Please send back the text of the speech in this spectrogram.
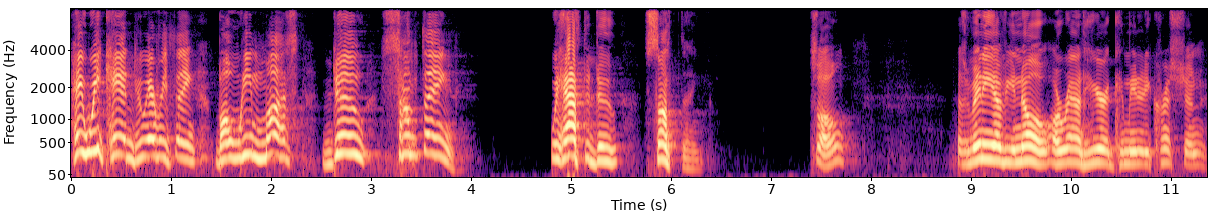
hey, we can't do everything, but we must do something. We have to do something. So, as many of you know around here at Community Christian,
